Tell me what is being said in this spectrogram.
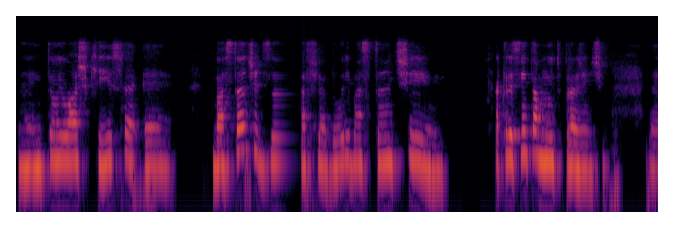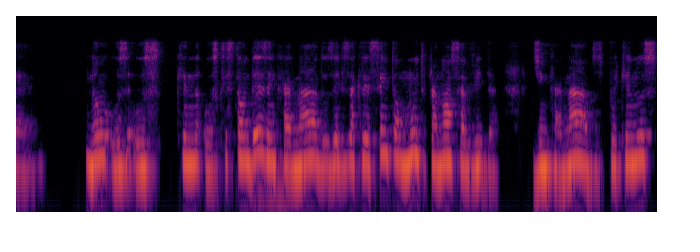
Né? Então, eu acho que isso é, é bastante desafiador e bastante acrescenta muito para a gente. É, não, os, os, que, os que estão desencarnados, eles acrescentam muito para a nossa vida de encarnados, porque nos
